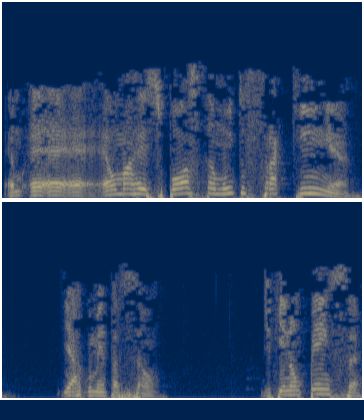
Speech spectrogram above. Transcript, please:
É, é, é, é uma resposta muito fraquinha de argumentação. De quem não pensa.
